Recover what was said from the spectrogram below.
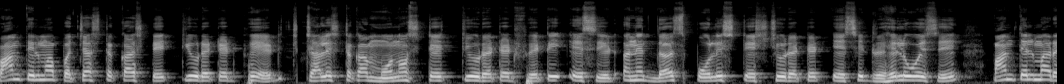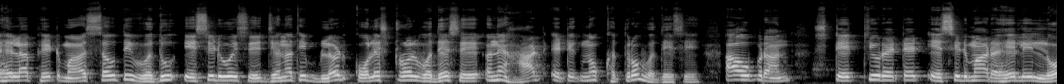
પામ તેલમાં પચાસ ટકા સ્ટેચ્યુરેટેડ ફેટ, ચાલીસ ટકા મોનોસ્ટેચ્યુરેટેડ ફેટી એસિડ અને દસ પોલિસ્ટેચ્યુરેટેડ એસિડ રહેલું હોય છે. પામ તેલમાં રહેલા ફેટમાં સૌથી વધુ એસિડ હોય છે, જેનાથી બ્લડ કોલેસ્ટ્રોલ વધે છે અને હાર્ટ એટેકનો ખતરો વધે છે. આ ઉપરાંત, સ્ટેચ્યુરેટેડ એસિડમાં રહેલી લો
